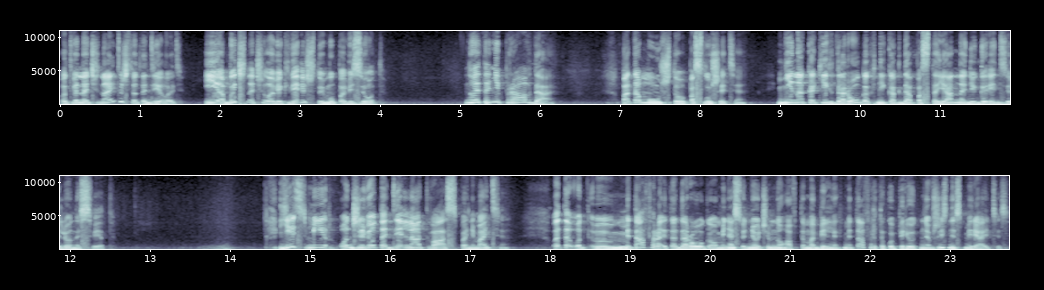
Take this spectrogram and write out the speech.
Вот вы начинаете что-то делать, и обычно человек верит, что ему повезет. Но это неправда. Потому что, послушайте, ни на каких дорогах никогда постоянно не горит зеленый свет. Есть мир, он живет отдельно от вас, понимаете? Это вот э, метафора, это дорога. У меня сегодня очень много автомобильных метафор, такой период. У меня в жизни смиряйтесь.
